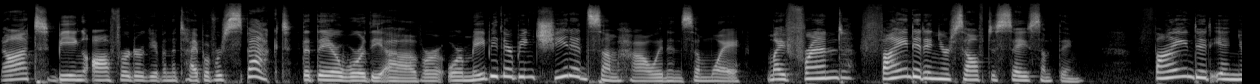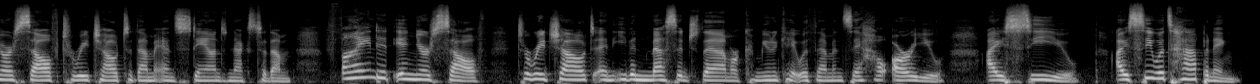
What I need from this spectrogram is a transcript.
not being offered or given the type of respect that they are worthy of, or, or maybe they're being cheated somehow and in some way. My friend, find it in yourself to say something. Find it in yourself to reach out to them and stand next to them. Find it in yourself to reach out and even message them or communicate with them and say, How are you? I see you. I see what's happening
